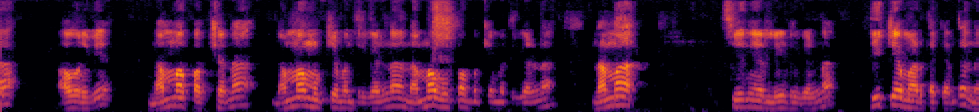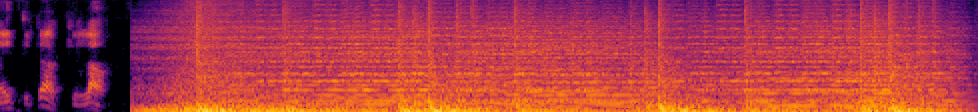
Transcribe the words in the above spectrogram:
ಅವರಿಗೆ ನಮ್ಮ ಪಕ್ಷನ, ನಮ್ಮ ಮುಖ್ಯಮಂತ್ರಿಗಳನ್ನ, ನಮ್ಮ ಉಪ ಮುಖ್ಯಮಂತ್ರಿಗಳನ್ನ, ನಮ್ಮ ಸೀನಿಯರ್ ಲೀಡರ್ಗಳನ್ನ ಟೀಕೆ ಮಾಡ್ತಕ್ಕಂಥ ನೈತಿಕ ಹಕ್ಕಿಲ್ಲ ಅವ್ರು.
